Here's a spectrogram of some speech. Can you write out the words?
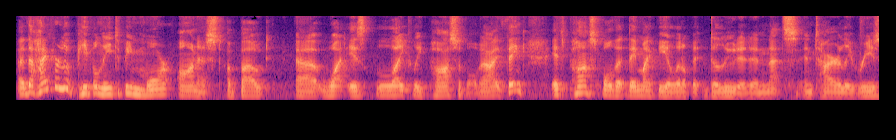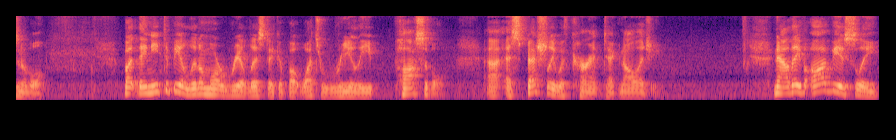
uh, the Hyperloop people need to be more honest about uh, what is likely possible. Now, I think it's possible that they might be a little bit diluted, and that's entirely reasonable. But they need to be a little more realistic about what's really possible, uh, especially with current technology. Now, they've obviously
